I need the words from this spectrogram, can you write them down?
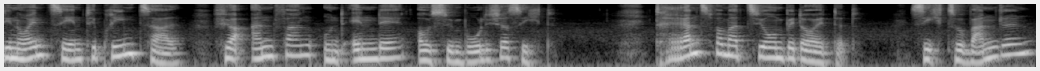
die 19. Primzahl für Anfang und Ende aus symbolischer Sicht. Transformation bedeutet, sich zu wandeln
